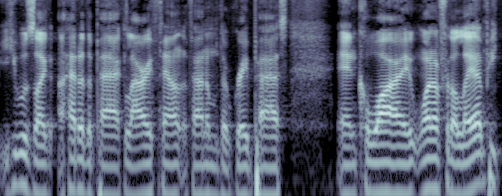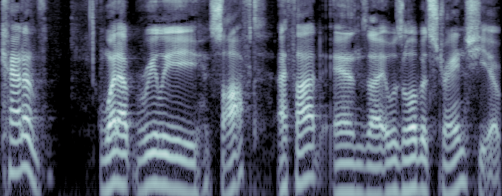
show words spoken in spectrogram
he was like ahead of the pack. Larry found found him with a great pass, and Kawhi went up for the layup. He kind of went up really soft, I thought, and uh, it was a little bit strange. He, uh,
